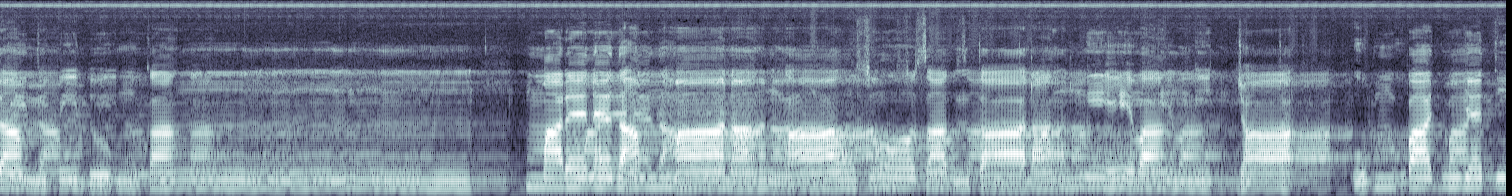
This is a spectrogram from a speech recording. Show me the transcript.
තම්පි දුක්ඛං මරණ ධම්මානං ආවසෝ සත්තානං ඒවං ඉච්ඡා උප්පජ්ජති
